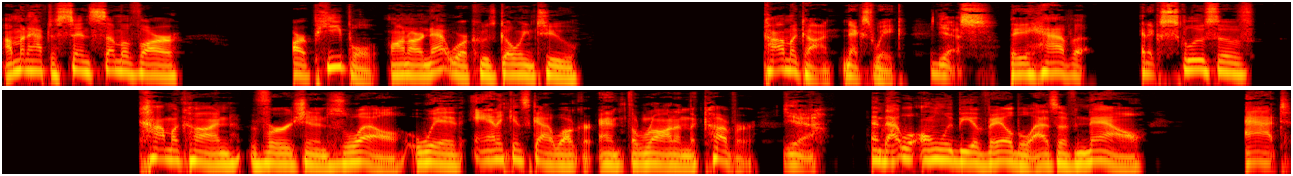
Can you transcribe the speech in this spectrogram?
I'm going to have to send some of our our people on our network who's going to Comic Con next week. Yes. They have a, an exclusive Comic Con version as well with Anakin Skywalker and Thrawn on the cover. Yeah. And that will only be available as of now at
